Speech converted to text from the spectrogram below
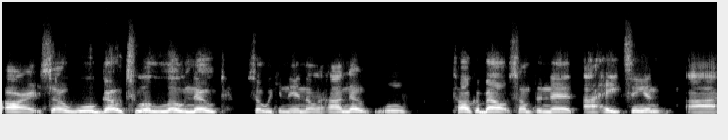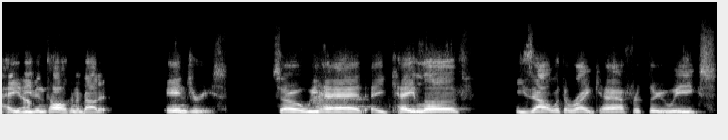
All right, so we'll go to a low note so we can end on a high note. We'll talk about something that I hate seeing. I hate yeah. even talking about it. Injuries. So we had a K Love. He's out with the right calf for three weeks.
